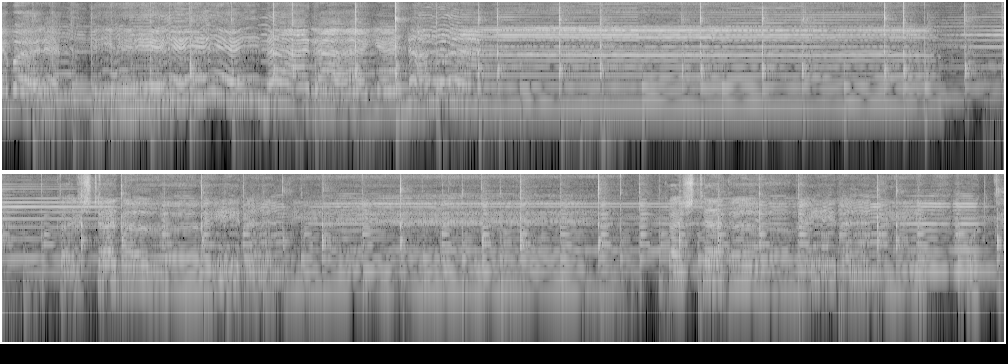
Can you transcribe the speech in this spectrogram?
र नारायण कष्टगीर कष्टगीरी पुत्र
